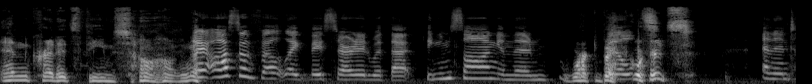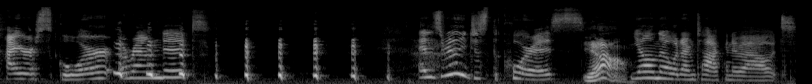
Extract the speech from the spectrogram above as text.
end credits theme song. I also felt like they started with that theme song and then Worked built- backwards. an entire score around it. and it's really just the chorus. Yeah. Y'all know what I'm talking about.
